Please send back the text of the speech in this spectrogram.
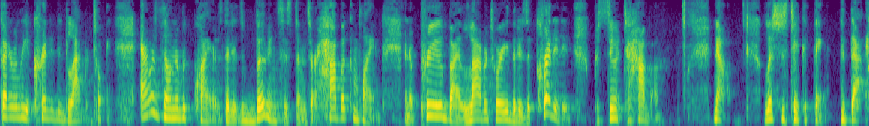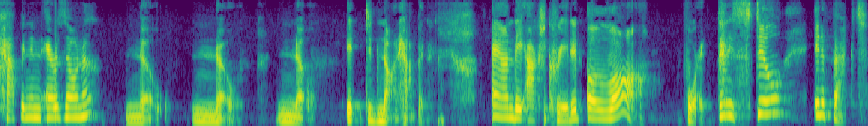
federally accredited laboratory. Arizona requires that its voting systems are HAVA compliant and approved by a laboratory that is accredited pursuant to HAVA. Now, let's just take a thing. Did that happen in Arizona? No, no, no. It did not happen. And they actually created a law for it that is still in effect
